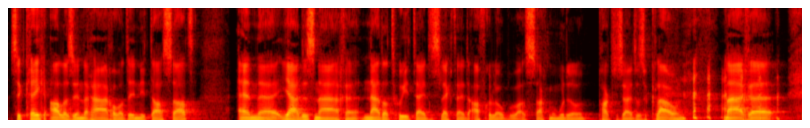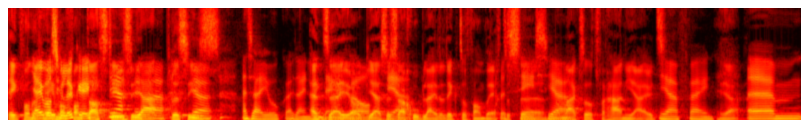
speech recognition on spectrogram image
Ze kreeg alles in haar haren wat in die tas zat. En eh, ja, dus na, eh, nadat goede tijden, slechte tijden afgelopen was, zag mijn moeder er praktisch uit als een clown. maar eh, ik vond het helemaal gelukkig. fantastisch. Ja, Ja, ja, precies. ja. En zij ook uiteindelijk. En zij ook. wel. Ja, ze zag hoe blij dat ik ervan werd. dus Precies, ja. dan maakte dat verhaal niet uit. Ja, fijn. Ja. Ehm,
